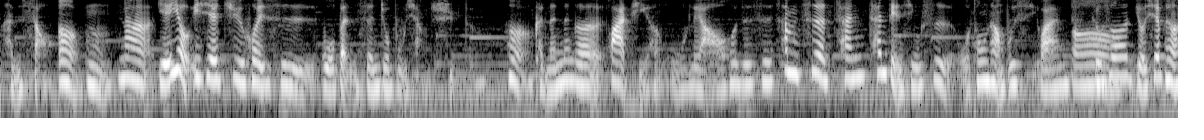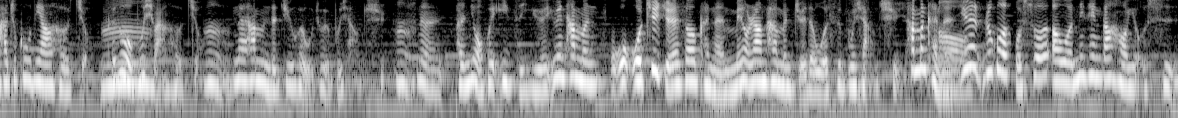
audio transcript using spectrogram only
很少，嗯嗯，那也有一些聚会是我本身就不想去的。哼，可能那个话题很无聊，或者是他们吃的餐餐点形式，我通常不喜欢。比如说，有些朋友他就固定要喝酒，可是我不喜欢喝酒。嗯，那他们的聚会我就会不想去。嗯，那朋友会一直约，因为他们我我拒绝的时候，可能没有让他们觉得我是不想去。他们可能因为如果我说呃，我那天刚好有事，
